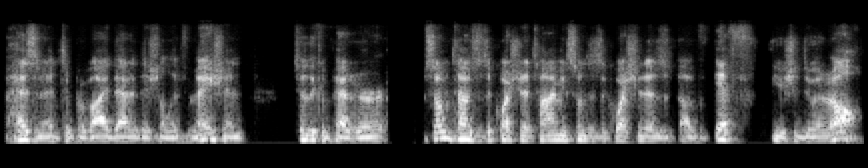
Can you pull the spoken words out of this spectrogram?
hesitant to provide that additional information to the competitor sometimes it's a question of timing sometimes it's a question of if you should do it at all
